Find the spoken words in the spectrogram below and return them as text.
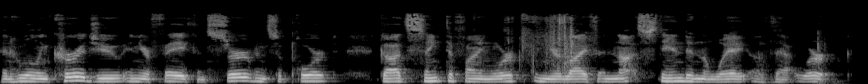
and who will encourage you in your faith and serve and support God's sanctifying work in your life and not stand in the way of that work.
